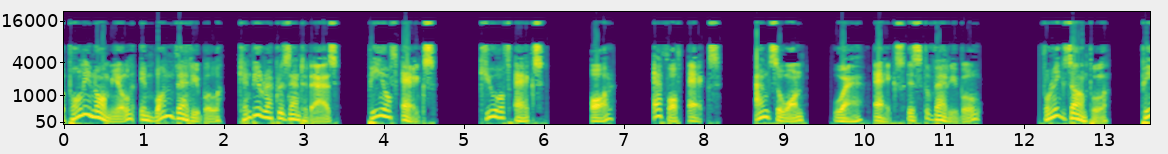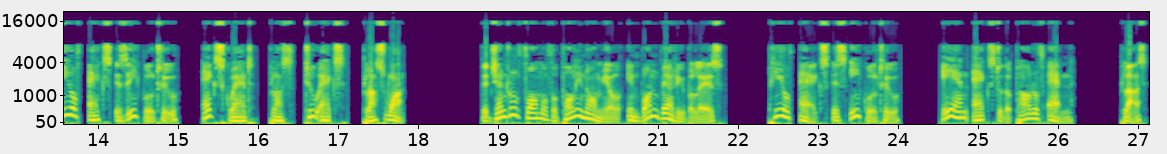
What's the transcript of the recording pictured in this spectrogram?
A polynomial in one variable can be represented as p of x, q of x, or f of x, and so on, where x is the variable for example, p of x is equal to x squared plus 2x plus 1. The general form of a polynomial in one variable is p of x is equal to anx to the power of n plus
